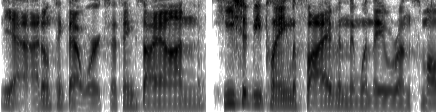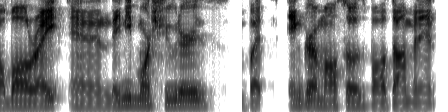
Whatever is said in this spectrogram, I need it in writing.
Yeah, I don't think that works. I think Zion he should be playing the five, and then when they run small ball, right? And they need more shooters. But Ingram also is ball dominant.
